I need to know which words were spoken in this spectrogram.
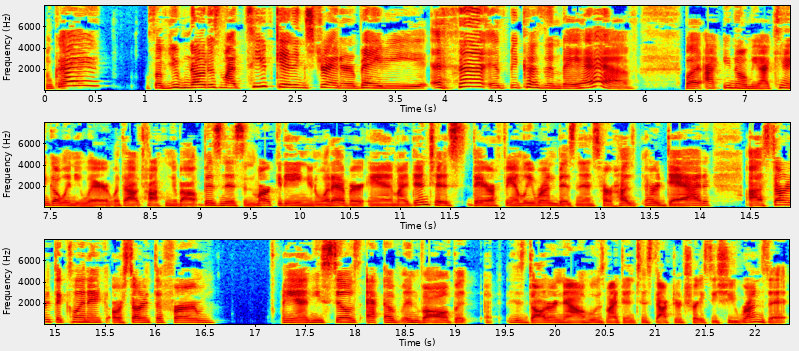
Okay. So if you've noticed my teeth getting straighter, baby, it's because then they have. But I, you know me, I can't go anywhere without talking about business and marketing and whatever. And my dentist, they're a family run business. Her husband, her dad, uh, started the clinic or started the firm and he still is involved, but his daughter now, who is my dentist, Dr. Tracy, she runs it.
